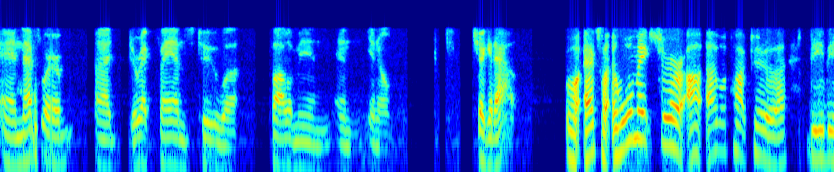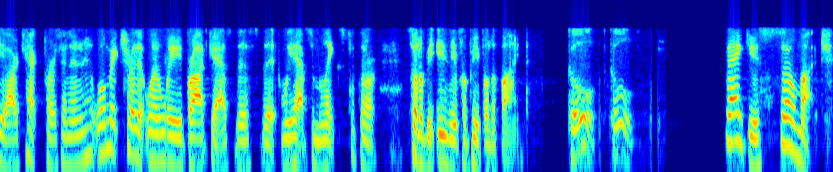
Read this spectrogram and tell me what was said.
and that's where I direct fans to uh, follow me and, and you know check it out. Well, excellent. And we'll make sure I'll, I will talk to uh, DB, our tech person, and we'll make sure that when we broadcast this, that we have some links to the, so it'll be easy for people to find. Cool, cool. Thank you so much.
